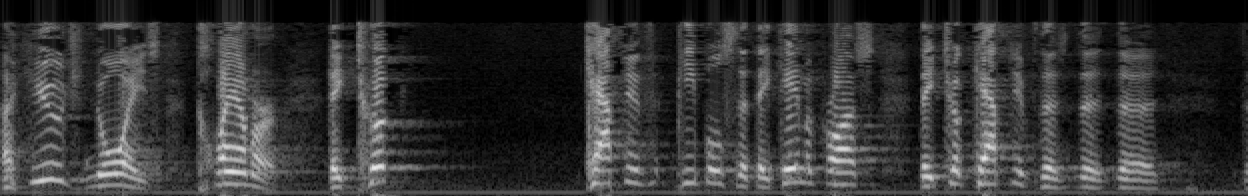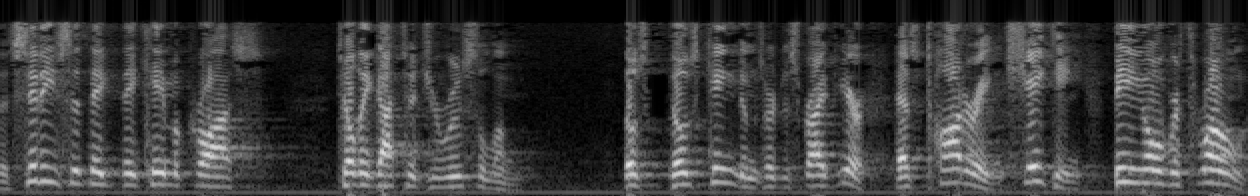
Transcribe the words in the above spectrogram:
a huge noise, clamor. They took captive peoples that they came across. They took captive the, the, the, the cities that they, they came across till they got to Jerusalem. Those, those kingdoms are described here as tottering, shaking, being overthrown.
